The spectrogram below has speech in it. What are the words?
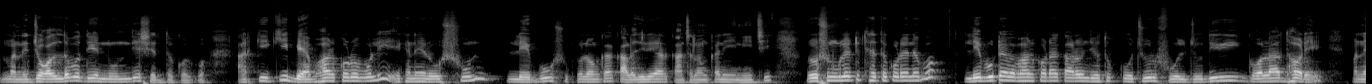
মানে জল দেবো, দিয়ে নুন দিয়ে সেদ্ধ করব। আর কি কি ব্যবহার করব বলি এখানে রসুন, লেবু, শুকনো লঙ্কা, কালো জিরে আর কাঁচা লঙ্কা নিয়ে নিয়েছি রসুনগুলো একটু থেতো করে নেব লেবুটা ব্যবহার করার কারণ যেহেতু কচুর ফুল, যদি গলা ধরে মানে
